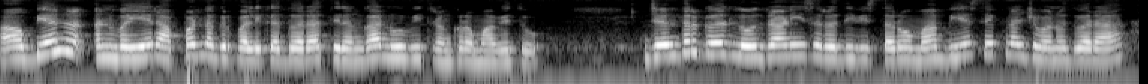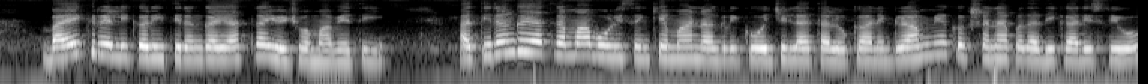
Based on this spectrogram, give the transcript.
આ અભિયાન અન્વયે રાપર નગરપાલિકા દ્વારા તિરંગાનું વિતરણ કરવામાં આવ્યું હતું. જે અંતર્ગત લોદરાણી સરહદી વિસ્તારોમાં બીએસએફના જવાનો દ્વારા બાઇક રેલી કરી તિરંગા યાત્રા યોજવામાં આવી હતી. આ તિરંગા યાત્રામાં બહોળી સંખ્યામાં નાગરિકો, જિલ્લા તાલુકા અને ગ્રામ્ય કક્ષાના પદાધિકારીશ્રીઓ,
